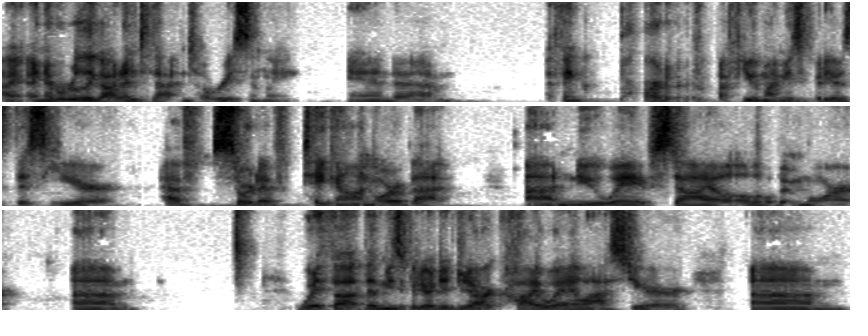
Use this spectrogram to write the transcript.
I, I, never really got into that until recently. And um, I think part of a few of my music videos this year have sort of taken on more of that uh, new wave style a little bit more. Um, with uh, the music video I did Dark Highway last year, um,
